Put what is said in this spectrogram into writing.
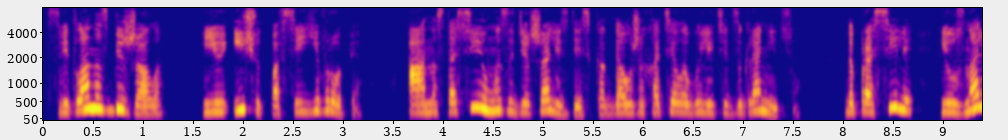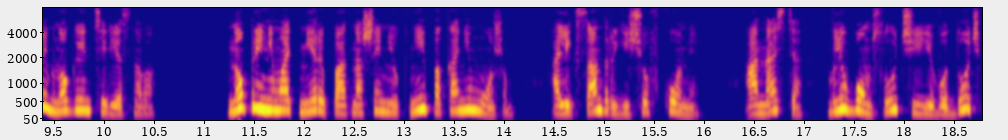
Светлана сбежала, ее ищут по всей Европе, а Анастасию мы задержали здесь, когда уже хотела вылететь за границу. Допросили и узнали много интересного. Но принимать меры по отношению к ней пока не можем. Александр еще в коме, а Настя в любом случае его дочь,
